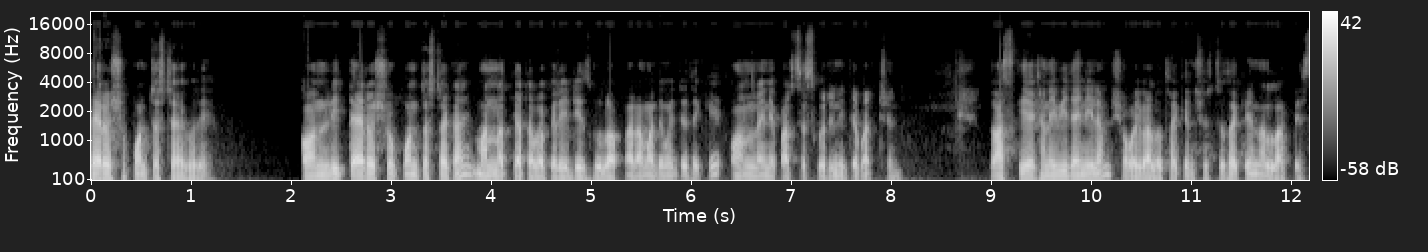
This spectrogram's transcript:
তেরোশো পঞ্চাশ টাকা করে। অনলি তেরোশো পঞ্চাশ টাকায় মান্নাত ক্যাটালগের এই ড্রেসগুলো আপনারা আমাদের মধ্যে থেকে অনলাইনে পারচেস করে নিতে পারছেন। তো আজকে এখানে বিদায় নিলাম। সবাই ভালো থাকেন, সুস্থ থাকেন। আল্লাহ হাফেজ।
